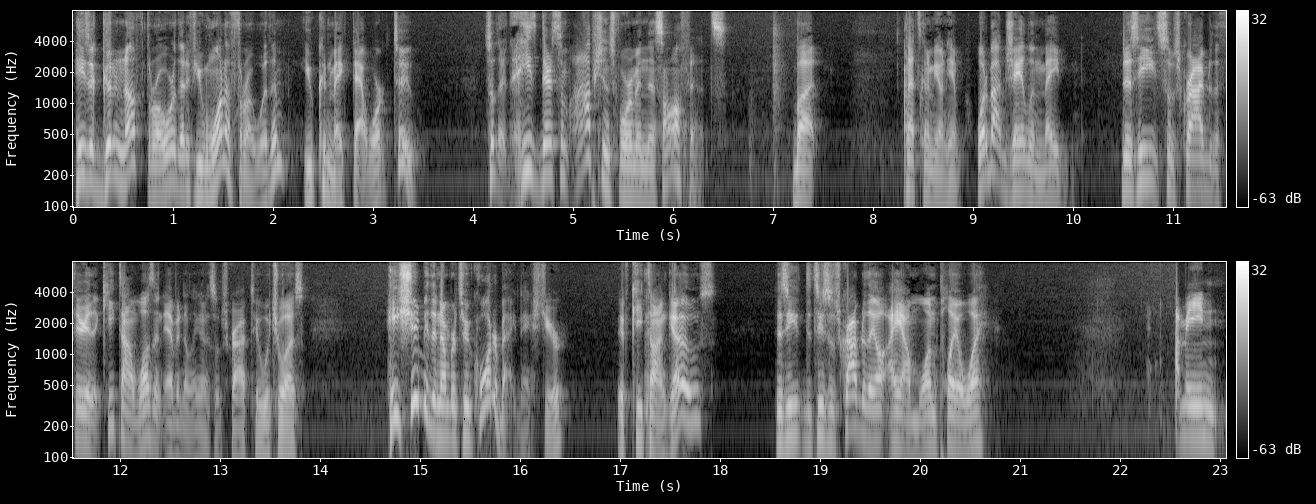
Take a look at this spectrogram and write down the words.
he's a good enough thrower that if you want to throw with him, you can make that work too. So there's some options for him in this offense, but that's going to be on him. What about Jalen Mayden? Does he subscribe to the theory that Keytaon wasn't evidently going to subscribe to, which was he should be the number two quarterback next year if Keytaon goes? Does he does he subscribe to the hey I'm one play away? I mean,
